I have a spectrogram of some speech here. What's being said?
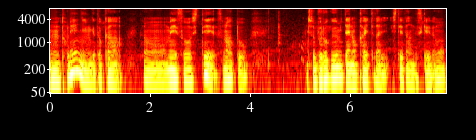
うん、トレーニングとかその瞑想してその後ちょっとブログみたいのを書いてたりしてたんですけれども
